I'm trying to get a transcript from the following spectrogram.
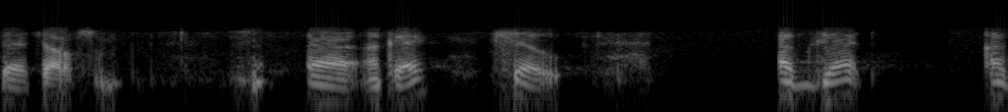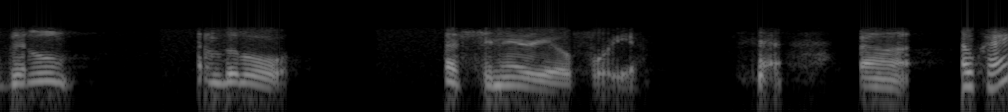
That's awesome. Uh, okay, so I've got a little a little a scenario for you. uh, Okay.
